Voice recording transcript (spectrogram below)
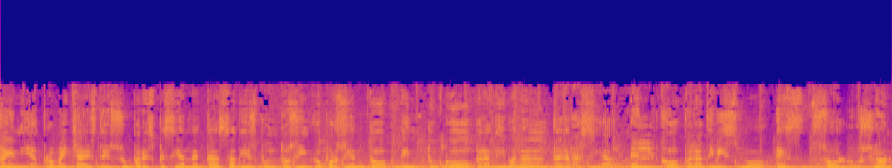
Ven y aprovecha este súper especial de tasa 10.5% en tu cooperativa La Altagracia. El cooperativismo es solución.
